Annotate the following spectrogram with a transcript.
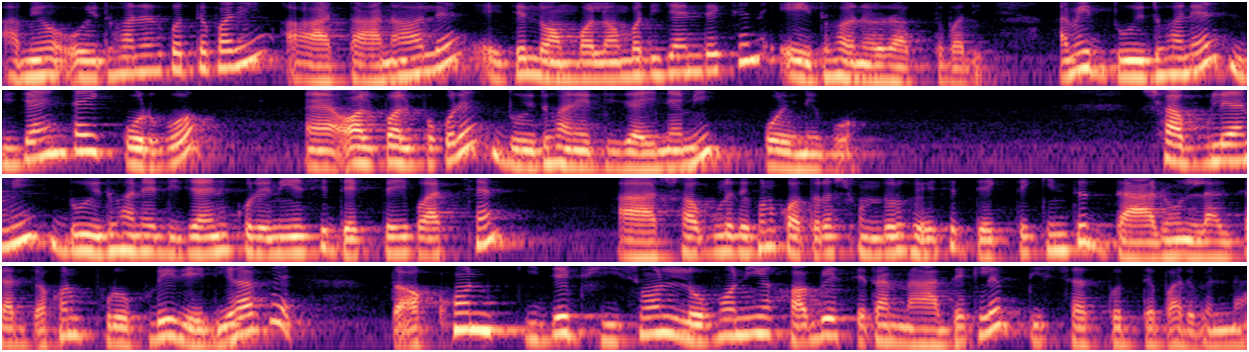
আমিও ওই ধরনের করতে পারি আর তা না হলে এই যে লম্বা লম্বা ডিজাইন দেখছেন, এই ধরনেরও রাখতে পারি। আমি দুই ধরনের ডিজাইনটাই করব। অল্প অল্প করে দুই ধরনের ডিজাইন আমি করে নেব। সবগুলো আমি দুই ধরনের ডিজাইন করে নিয়েছি, দেখতেই পাচ্ছেন। আর সবগুলো দেখুন কতটা সুন্দর হয়েছে। দেখতে কিন্তু দারুণ লাগছে। আর যখন পুরোপুরি রেডি হবে তখন কী যে ভীষণ লোভনীয় হবে সেটা না দেখলে বিশ্বাস করতে পারবেন না।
